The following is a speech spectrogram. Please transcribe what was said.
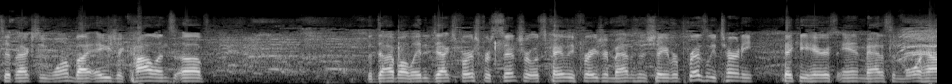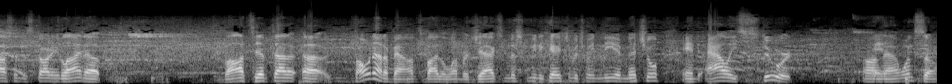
Tip actually won by Asia Collins of the Diboll Lady Jacks. First for Central, it's Kaylee Frazier, Madison Shaver, Presley Turney, KK Harris, and Madison Morehouse in the starting lineup. Ball tipped out, of, uh, thrown out of bounds by the Lumberjacks. Miscommunication between Nia Mitchell and Allie Stewart on and, that one. So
